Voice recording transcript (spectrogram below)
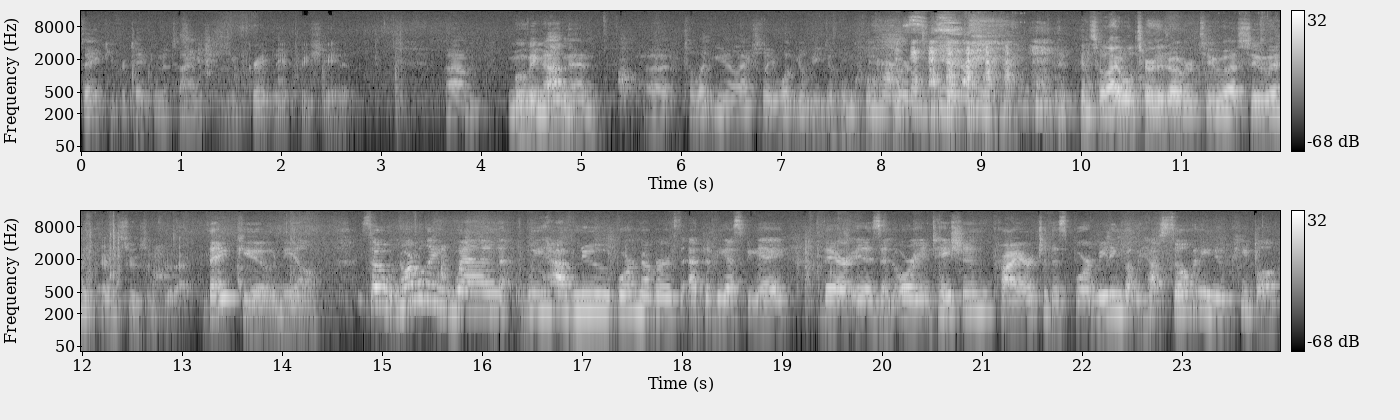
thank you for taking the time, we greatly appreciate it. Um, Moving on then, uh, to let you know actually what you'll be doing And so I will turn it over to uh, Sue and, and Susan for that. Thank you, Neil. So normally when we have new board members at the VSBA, there is an orientation prior to this board meeting, but we have so many new people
